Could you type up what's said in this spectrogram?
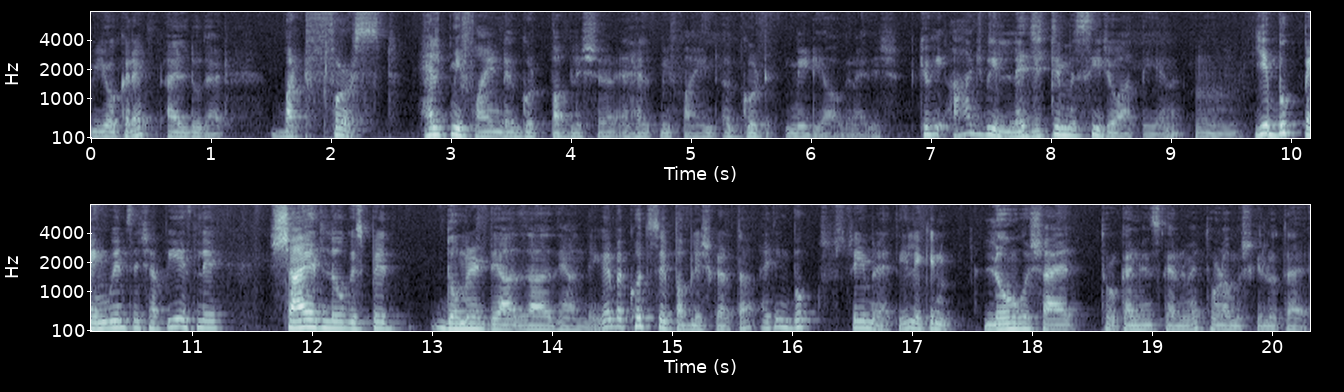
you are correct I will do that but first help me find a good publisher and help me find a good media organisation क्योंकि आज भी लेजिटिमेसी जो आती है ना hmm. ये बुक पेंगुइन से छपी है इसलिए शायद लोग इस पर दो मिनट ज़्यादा ध्यान देंगे। मैं खुद से पब्लिश करता आई थिंक बुक सेम रहती है लेकिन लोगों को शायद थोड़ा कन्विंस करने में थोड़ा मुश्किल होता है।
